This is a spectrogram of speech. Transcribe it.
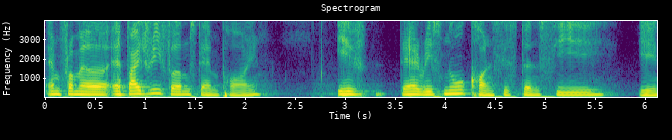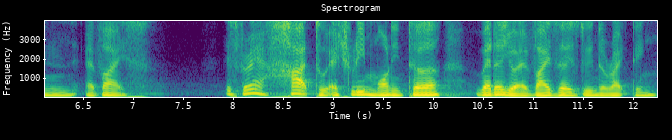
And from an advisory firm standpoint, if there is no consistency in advice, it's very hard to actually monitor whether your advisor is doing the right thing.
